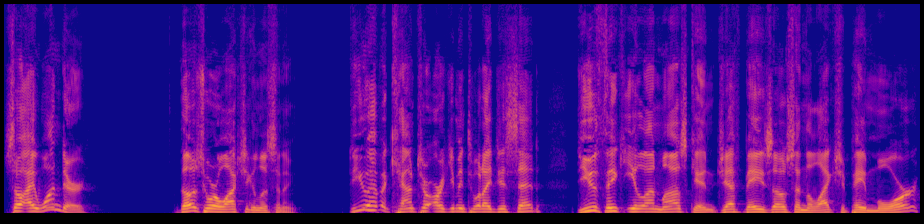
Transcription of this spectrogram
So I wonder, those who are watching and listening, do you have a counter argument to what I just said? Do you think Elon Musk and Jeff Bezos and the like should pay more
